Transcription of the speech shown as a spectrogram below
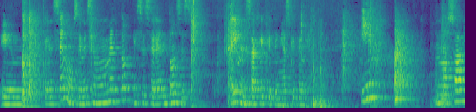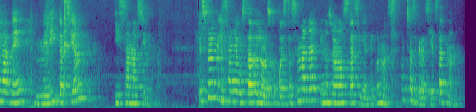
em, pensemos en ese momento, ese será entonces el mensaje que tenías que tener. Y nos habla de meditación y sanación. Espero que les haya gustado el horóscopo esta semana y nos vemos la siguiente con más. Muchas gracias, Adnan.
